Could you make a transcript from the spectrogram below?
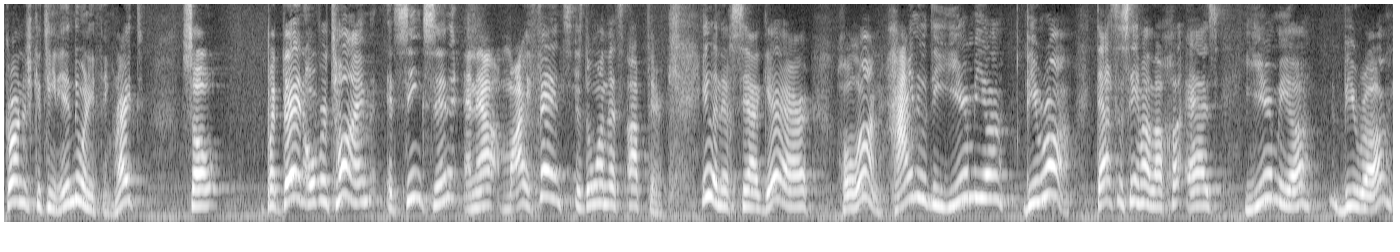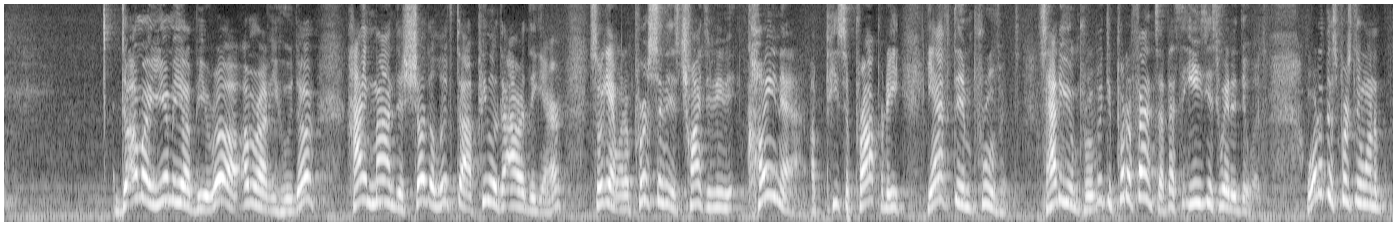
garnish katini, didn't do anything, right? So but then over time, it sinks in, and now my fence is the one that's up there. Hold on. Hainu the Yirmiyah Bira. That's the same halacha as Yirmiyah Bira. Damar Yirmiyah Bira, Amar Yehuda, Hai man the shada lifta apila the aradiger. So again, when a person is trying to be koina, a piece of property, you have to improve it. So how do you improve it? You put a fence up. That's the easiest way to do it. What if this person want to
